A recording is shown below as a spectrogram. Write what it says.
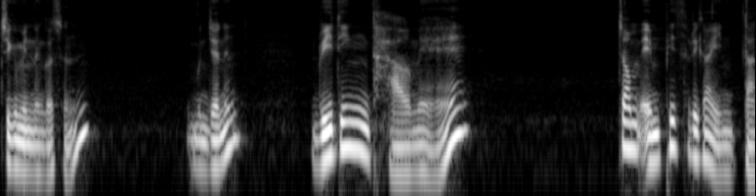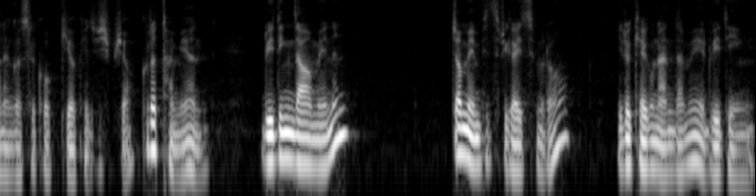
지금 있는 것은 문제는 reading 다음에 .mp3가 있다는 것을 꼭 기억해 주십시오. 그렇다면 reading 다음에는 .mp3가 있으므로 이렇게 하고 난 다음에 reading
